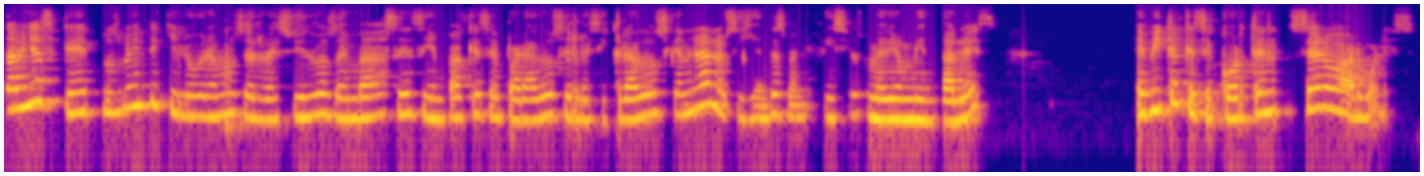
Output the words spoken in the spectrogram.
¿Sabías que tus 20 kilogramos de residuos de envases y empaques separados y reciclados generan los siguientes beneficios medioambientales? Evita que se corten cero árboles.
